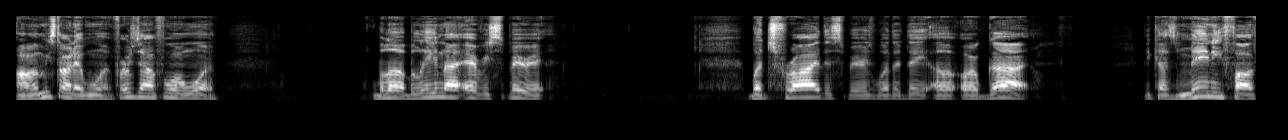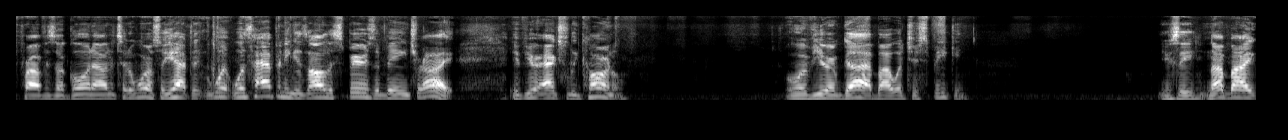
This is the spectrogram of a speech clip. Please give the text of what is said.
Uh, let me start at 1. First John 4 and 1. Beloved, believe not every spirit, but try the spirits whether they are, are God. Because many false prophets are going out into the world. So you have to, what, what's happening is all the spirits are being tried if you're actually carnal or if you're of God by what you're speaking. You see, not by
